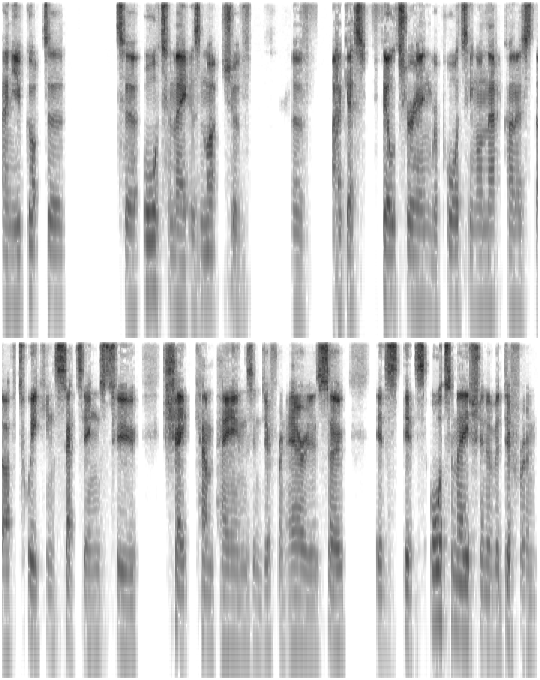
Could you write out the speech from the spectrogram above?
and you've got to to automate as much of of I guess filtering, reporting on that kind of stuff, tweaking settings to shape campaigns in different areas. So it's it's automation of a different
